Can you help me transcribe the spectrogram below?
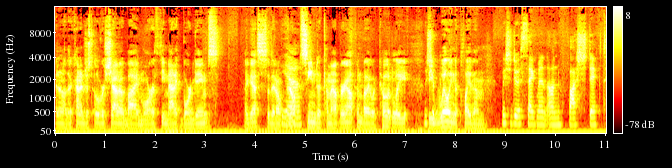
I don't know. They're kind of just overshadowed by more thematic board games. I guess so. They don't. They don't seem to come out very often. But I would totally We be should- willing to play them. We should do a segment on Was sticht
